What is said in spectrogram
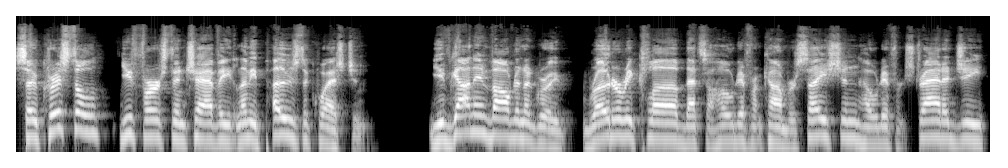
So, Crystal, you first, then Chaffee, let me pose the question. You've gotten involved in a group, Rotary Club, that's a whole different conversation, whole different strategy.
